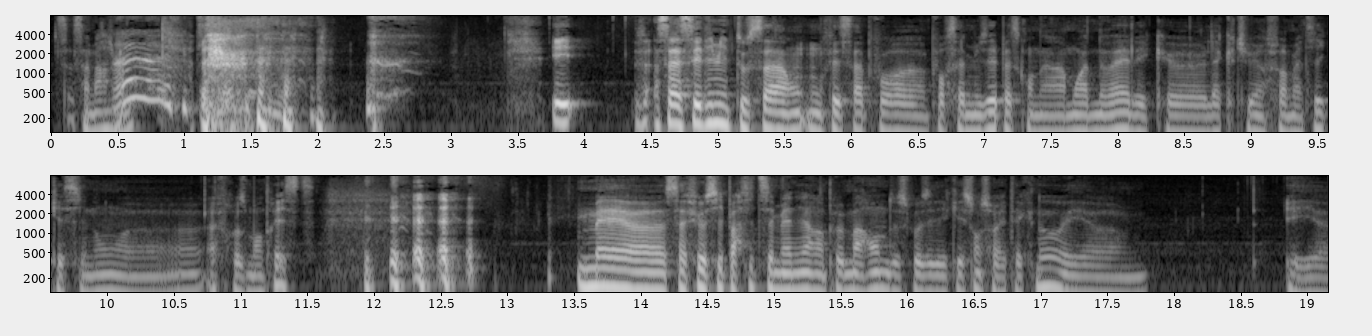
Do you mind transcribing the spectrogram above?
Ça, ça marche bien. Ah, effectivement, effectivement. Et ça a ses limites tout ça. On, on fait ça pour euh, pour s'amuser parce qu'on a un mois de Noël et que l'actu informatique est sinon euh, affreusement triste. Mais euh, ça fait aussi partie de ces manières un peu marrantes de se poser des questions sur les technos et euh, et euh,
